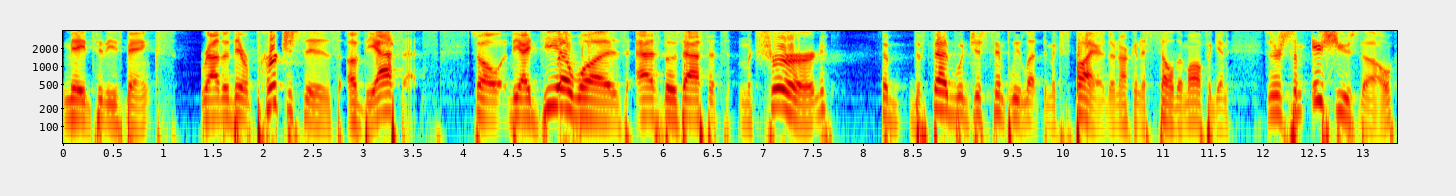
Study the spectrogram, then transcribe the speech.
made to these banks, rather, they were purchases of the assets. So the idea was as those assets matured, the, the Fed would just simply let them expire. They're not going to sell them off again. So there's some issues though.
